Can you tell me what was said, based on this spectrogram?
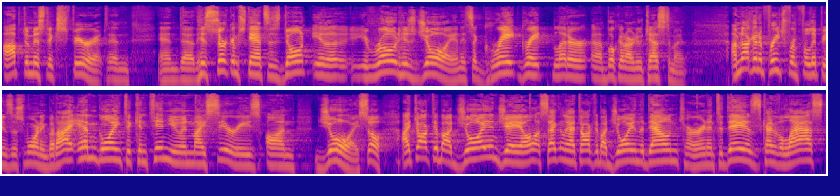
optimistic spirit. And and uh, his circumstances don't uh, erode his joy. And it's a great, great letter uh, book in our New Testament. I'm not going to preach from Philippians this morning, but I am going to continue in my series on joy. So I talked about joy in jail. Secondly, I talked about joy in the downturn. And today is kind of the last,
